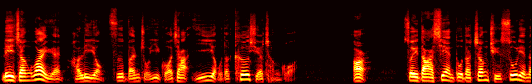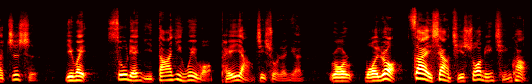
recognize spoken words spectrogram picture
力争外援和利用资本主义国家已有的科学成果。二，最大限度地争取苏联的支持，因为苏联已答应为我培养技术人员。若我若再向其说明情况，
